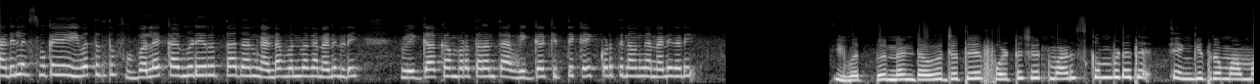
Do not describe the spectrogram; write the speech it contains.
ನಡಿ ಲಕ್ಷ್ಮಕಯ್ಯ ಇವತ್ತಂತೂ ಬಲೆ ಕಾಮಿಡಿ ಇರುತ್ತಾ? ನನ್ನ ಗಂಡ ಬಂದಾಗ ನಡಿ ನಡಿ. ವಿಗ್ ಹಾಕೊಂಬರ್ತಾನಂತ ಆ ವಿಗ್ಗ ಕಿತ್ತಿ ಕೈ ಕೊಡ್ತೀನಿ ಅವನ್ಗ ನಡಿ ನಡಿ. ಇವತ್ತು ನನ್ನ ಡವ್ ಜೊತೆ ಫೋಟೋ ಶೂಟ್ ಮಾಡಿಸ್ಕೊಂಬಿಡದೆ. ಹೆಂಗಿದ್ರು ಮಾಮ?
